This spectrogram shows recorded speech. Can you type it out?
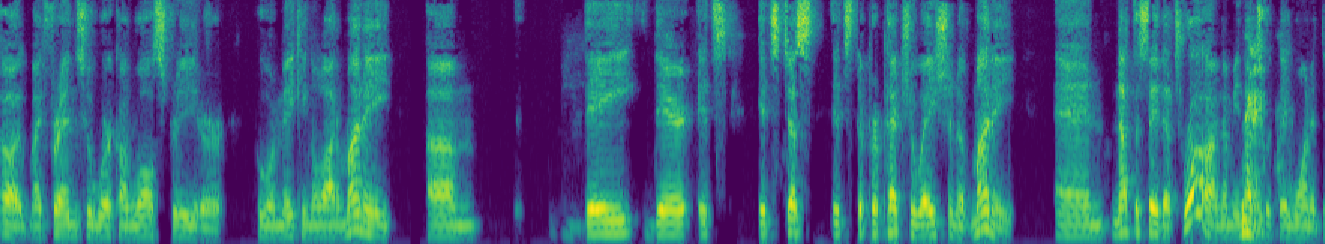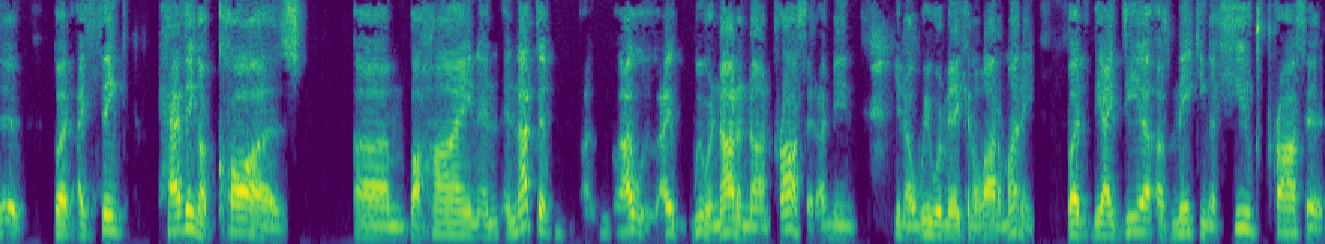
oh my friends who work on Wall Street or who are making a lot of money um, they there it's it's just it's the perpetuation of money and not to say that's wrong i mean right. that's what they want to do but i think having a cause um, behind and and not that I, I, we were not a nonprofit i mean you know we were making a lot of money but the idea of making a huge profit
